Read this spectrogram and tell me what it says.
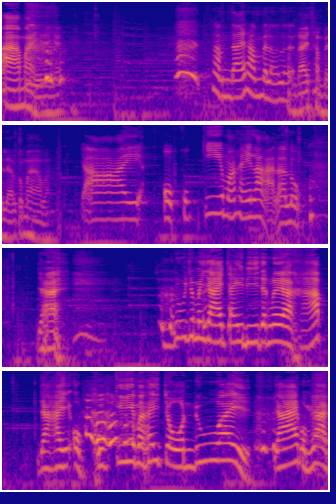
ปาใหม่อะไรเงี้ยทำได้ทำไปแล้วเลย ทำได้ทำไปแล้วก็มาวะยายอบคุกกี้มาให้หลานนะลูก ยายดูจะไม่ยายใจดีจังเลยอะครับ ยายอบคุกกี้มาให้โจรด้วย ยายผมอยาก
